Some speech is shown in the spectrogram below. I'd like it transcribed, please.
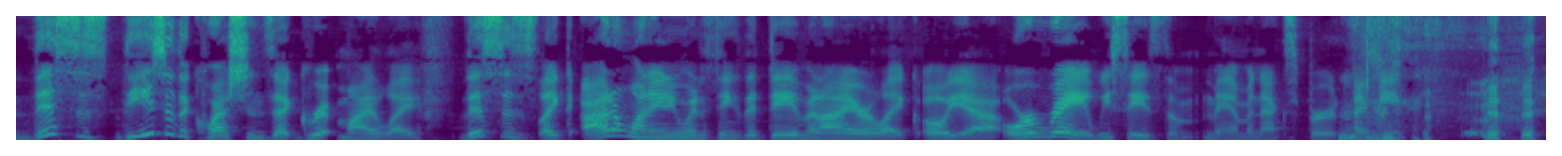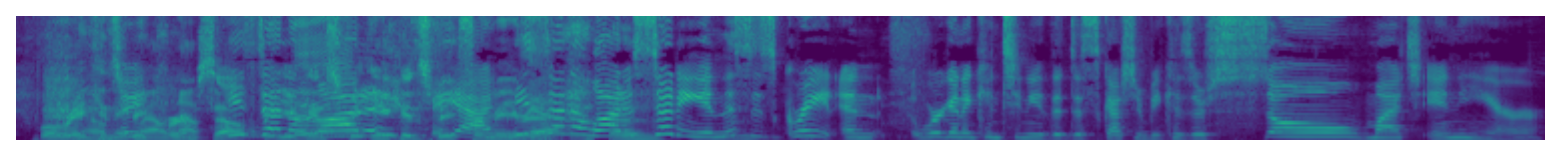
this is these are the questions that grip my life. This is like I don't want anyone to think that Dave and I are like, oh yeah, or Ray. We say he's the mammon expert. I mean, well, Ray can speak for himself. he's done you a can lot. speak, of, you can speak yeah, for me. he's Ray. done a lot of studying, and this is great. And we're going to continue the discussion because there's so much in here.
